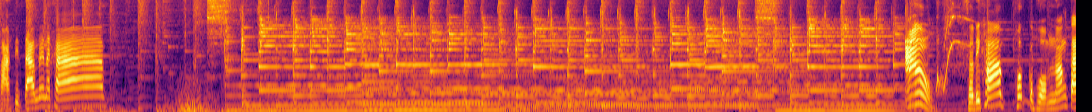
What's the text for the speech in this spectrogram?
ฝากติดตามด้วยนะครับ อ้าว สวัสดีครับ พบกับผมน้องตา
